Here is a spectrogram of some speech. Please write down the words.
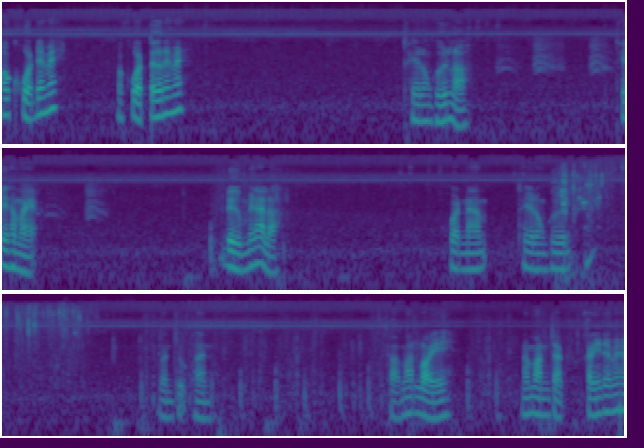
เอาขวดได้ไหม เอาขวดเติมได้ไหม เทลงพื้นเหรอ เททำไมอะดื่มไม่ได้เหรอ ขวดน้ำเทลงพื้น บรรจุภัณฑ์สามารถหลอยน้ำมันจากคันนี้ได้ไหม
